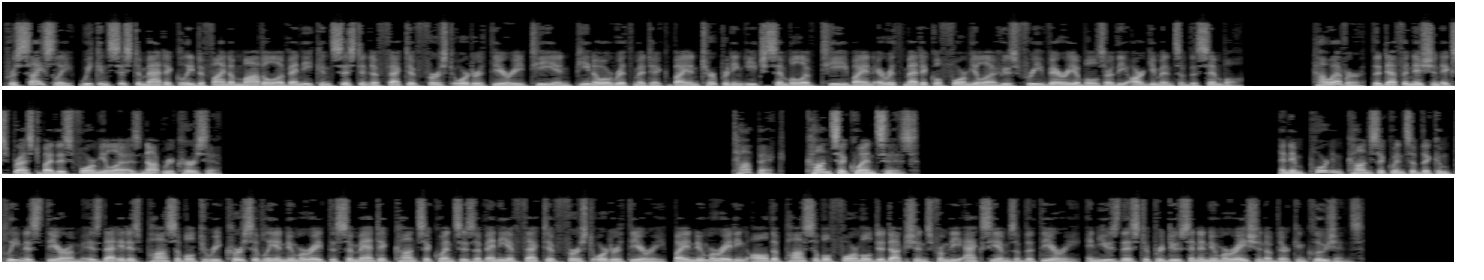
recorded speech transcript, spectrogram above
Precisely, we can systematically define a model of any consistent effective first-order theory T in Peano arithmetic by interpreting each symbol of T by an arithmetical formula whose free variables are the arguments of the symbol. However, the definition expressed by this formula is not recursive. Consequences An important consequence of the completeness theorem is that it is possible to recursively enumerate the semantic consequences of any effective first-order theory, by enumerating all the possible formal deductions from the axioms of the theory, and use this to produce an enumeration of their conclusions.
